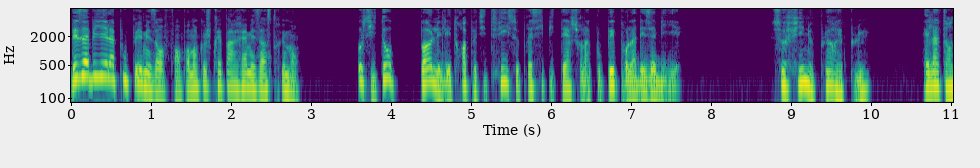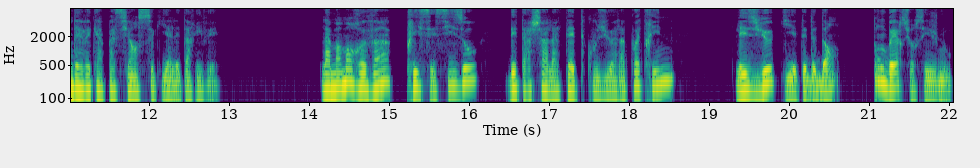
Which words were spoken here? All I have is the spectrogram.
Déshabillez la poupée, mes enfants, pendant que je préparerai mes instruments. Aussitôt, Paul et les trois petites filles se précipitèrent sur la poupée pour la déshabiller. Sophie ne pleurait plus. Elle attendait avec impatience ce qui allait arriver. La maman revint, prit ses ciseaux, détacha la tête cousue à la poitrine. Les yeux qui étaient dedans tombèrent sur ses genoux.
